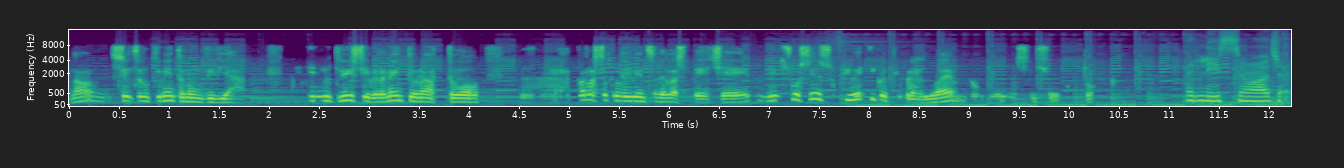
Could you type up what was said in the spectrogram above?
no? senza nutrimento non viviamo. Quindi nutrirsi è veramente un atto eh, per la sopravvivenza della specie, nel suo senso più etico e più bello, eh? nel senso tutto. Bellissimo, cioè,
